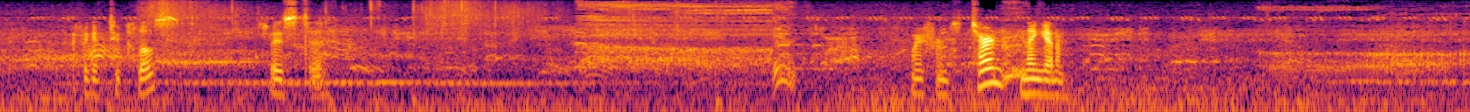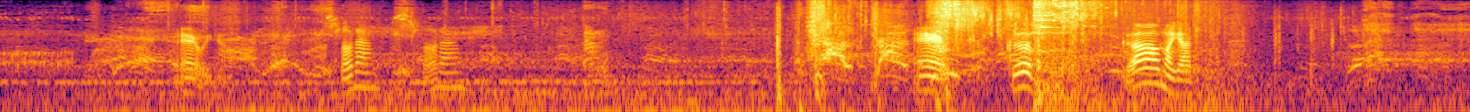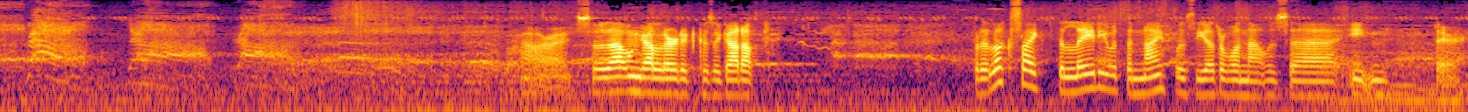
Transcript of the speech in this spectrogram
if I get too close. Supposed uh, to... Wait for him to turn and then get him. There we go. Slow down, slow down. There. Good. Oh my god. Alright, so that one got alerted because it got up. But it looks like the lady with the knife was the other one that was uh, eaten there.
